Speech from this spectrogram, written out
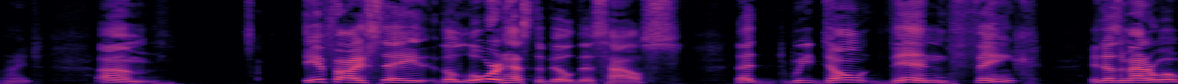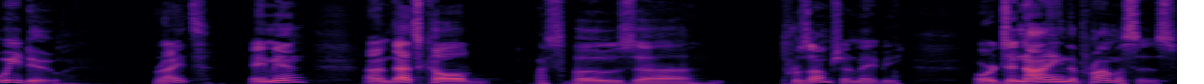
right? Um, if I say the Lord has to build this house, that we don't then think it doesn't matter what we do, right? Amen. Um, that's called, I suppose, uh, presumption, maybe, or denying the promises.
